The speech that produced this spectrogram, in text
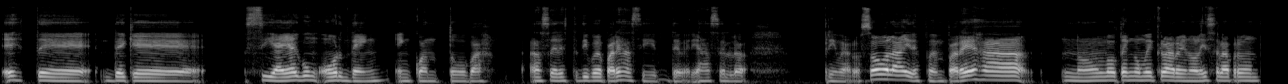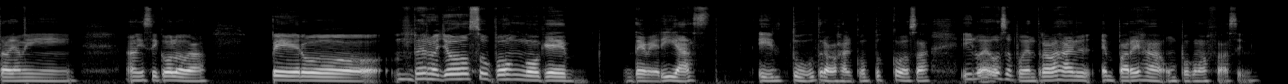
Este, de que si hay algún orden en cuanto vas a hacer este tipo de pareja, si deberías hacerlo primero sola y después en pareja. No lo tengo muy claro y no le hice la pregunta a mi, a mi psicóloga. Pero, pero yo supongo que deberías ir tú, trabajar con tus cosas y luego se pueden trabajar en pareja un poco más fácil.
